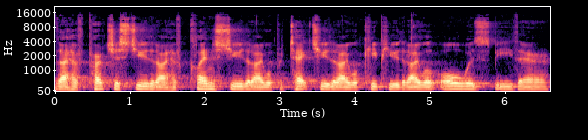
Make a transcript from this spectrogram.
that I have purchased you, that I have cleansed you, that I will protect you, that I will keep you, that I will always be there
